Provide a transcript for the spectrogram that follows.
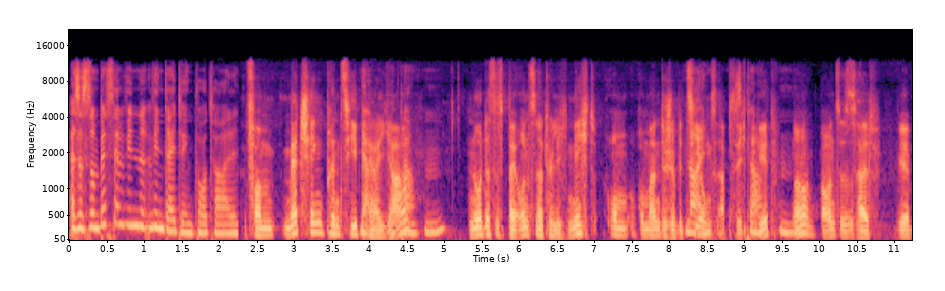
also es ist so ein bisschen wie ein, wie ein Dating-Portal. Vom Matching-Prinzip ja, her ja. Hm. Nur, dass es bei uns natürlich nicht um romantische Beziehungsabsichten Nein, geht. Hm. Ne? Bei uns ist es halt wir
